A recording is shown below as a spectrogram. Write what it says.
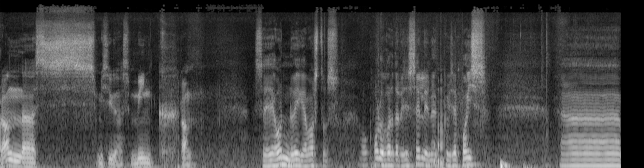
rannas, mis iganes, mink, rann. see on õige vastus, olukord oli siis selline, et kui see poiss äh,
